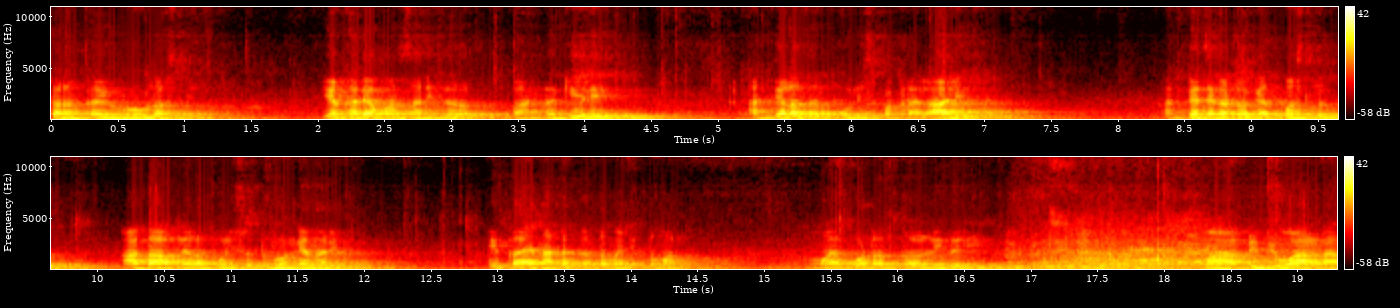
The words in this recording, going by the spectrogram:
कारण काही रूल असते एखाद्या माणसाने जर भांडणं केले आणि त्याला जर पोलीस पकडायला आले आणि त्याच्या का डोक्यात बसलं आता आपल्याला पोलीस धरून नेणार आहे ते काय नाटक करतं माहिती तुम्हाला? माझ्या पोटात कळली झाली मा बीपी वाढला.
